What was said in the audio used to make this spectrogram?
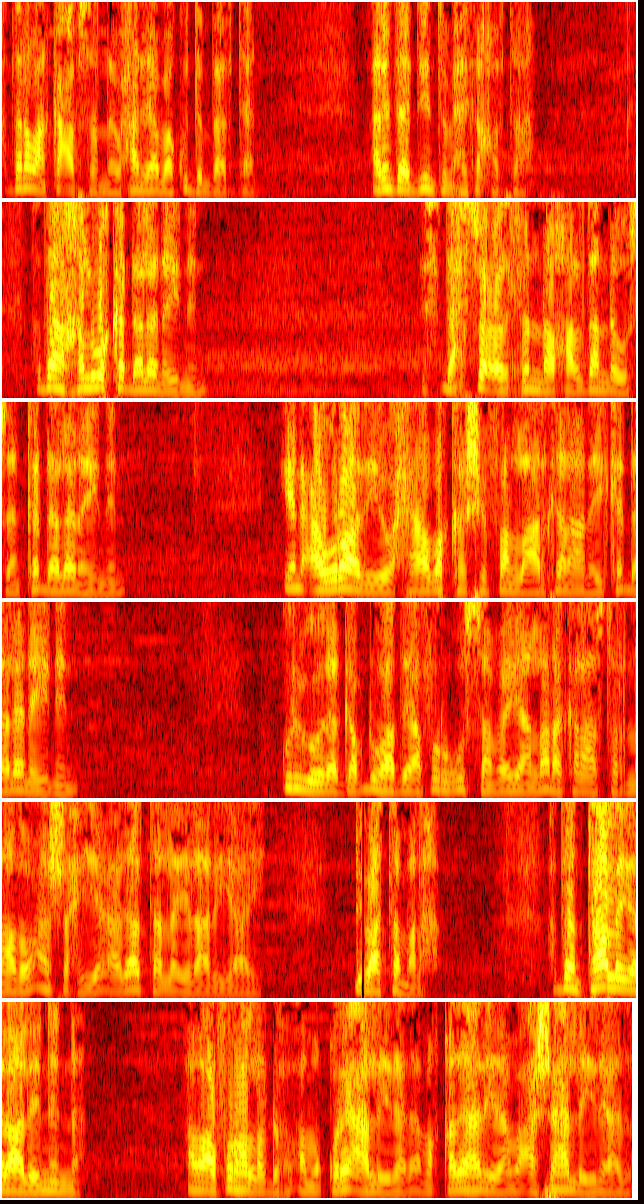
haddana waan ka cabsannay waxaan idhaha baa ku dambaabtaan. Arrintaa diintu maxay ka qabtaa? Haddaan khalwo ka dhalanaynin isdhex socod xunna khaldanna uusan ka dhalanaynin in cawraad iyo waxyaabo kashifan la arkan aanay ka dhalanaynin gurigooda gabdhuhu hadday afur ugu sameeyaan lana kala asturnaado anshax iyo aadaabta la ilaaliyaay dhibaato ma laha. Haddaan taa la ilaalininna ama afur ha la dhaho ama qureec ha la yidhahdo ama qada ha la yidhahdo ama casho ha la yidhaahdo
